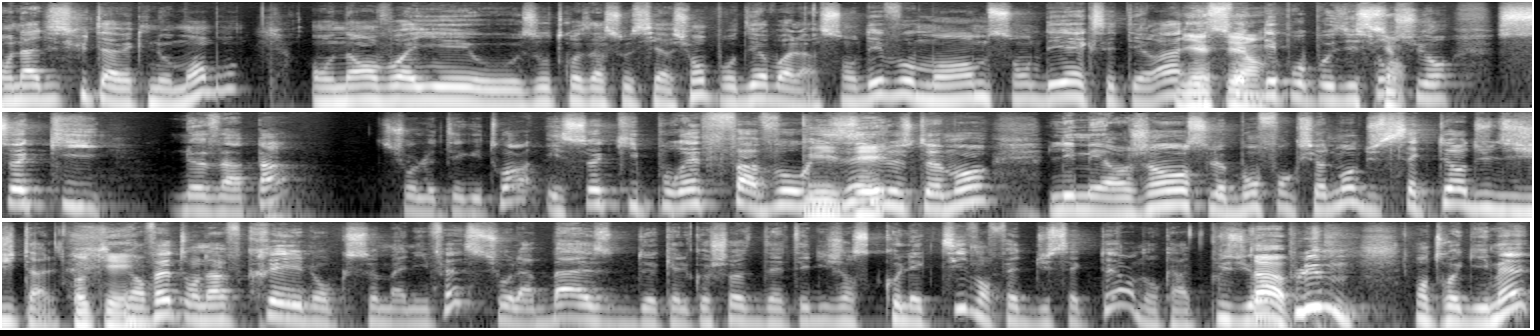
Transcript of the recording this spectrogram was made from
on a discuté avec nos membres, on a envoyé aux autres associations pour dire voilà, sondez vos membres, sondez, etc. Bien et sûr. faites des propositions Si sur ce qui ne va pas sur le territoire et ce qui pourrait favoriser justement l'émergence, le bon fonctionnement du secteur du digital. Ok. Et en fait, on a créé donc ce manifeste sur la base de quelque chose d'intelligence collective en fait du secteur, donc à plusieurs Top. plumes entre guillemets.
